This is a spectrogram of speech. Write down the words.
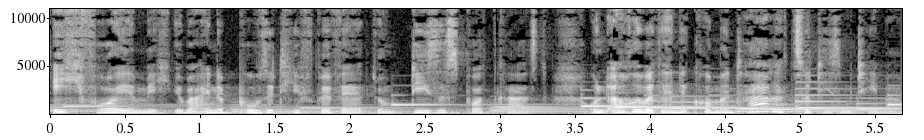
Ich freue mich über eine Positivbewertung dieses Podcasts und auch über deine Kommentare zu diesem Thema.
